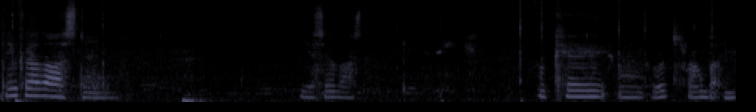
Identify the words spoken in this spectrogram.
I think I lost him. Yes, I lost him. Okay, uh, whoops, wrong button.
